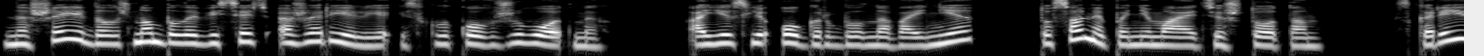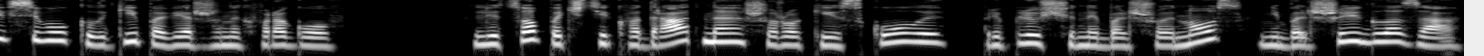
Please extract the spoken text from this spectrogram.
На шее должно было висеть ожерелье из клыков животных, а если огр был на войне, то сами понимаете, что там. Скорее всего, клыки поверженных врагов. Лицо почти квадратное, широкие скулы, приплющенный большой нос, небольшие глаза,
